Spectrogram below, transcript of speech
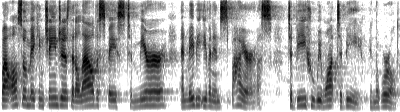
while also making changes that allow the space to mirror and maybe even inspire us to be who we want to be in the world.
